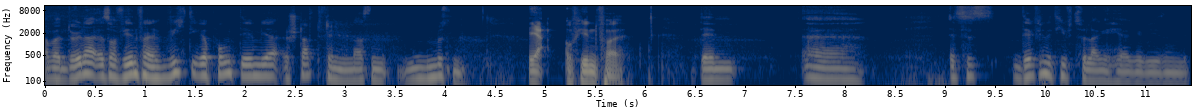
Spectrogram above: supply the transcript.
Aber Döner ist auf jeden Fall ein wichtiger Punkt, den wir stattfinden lassen müssen. Ja, auf jeden Fall. Denn äh, es ist definitiv zu lange her gewesen mit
